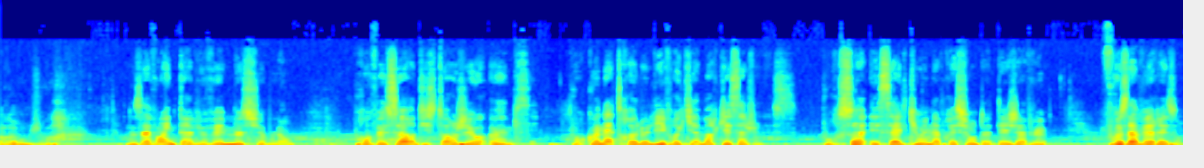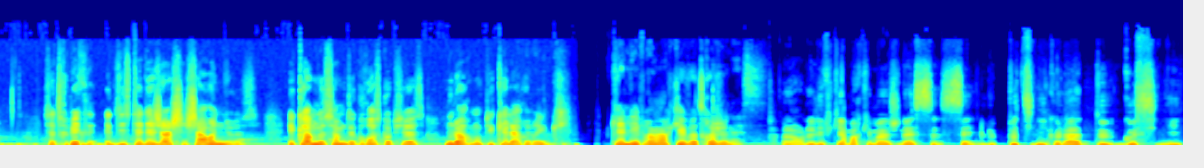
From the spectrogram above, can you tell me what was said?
Rebonjour. Nous avons interviewé Monsieur Blanc, professeur d'histoire géo EMC, pour connaître le livre qui a marqué sa jeunesse. Pour ceux et celles qui ont une impression de déjà vu, vous avez raison. Cette rubrique existait déjà chez Sharon News. Et comme nous sommes de grosses copieuses, nous leur avons piqué la rubrique. Quel livre a marqué votre jeunesse? Alors, le livre qui a marqué ma jeunesse, c'est Le Petit Nicolas de Goscinny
